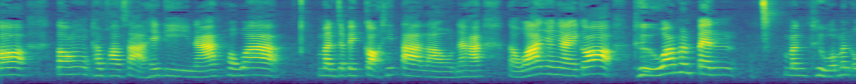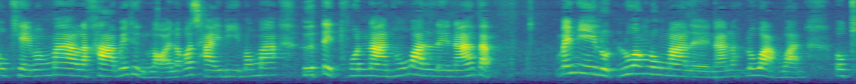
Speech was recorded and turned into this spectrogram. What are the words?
ก็ต้องทำความสะอาดให้ดีนะ เพราะว่ามันจะไปเกาะที่ตาเรานะคะ แต่ว่ายังไงก็ถือว่ามันเป็น มันถือว่ามันโอเคมากๆ ราคาไม่ถึงร้อยแล้วก็ใช้ดีมากๆ คือติดทนนานทั้งวันเลยนะ แบบไม่มีหลุดล่วงลงมาเลยนะ ระหว่างวัน โอเค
